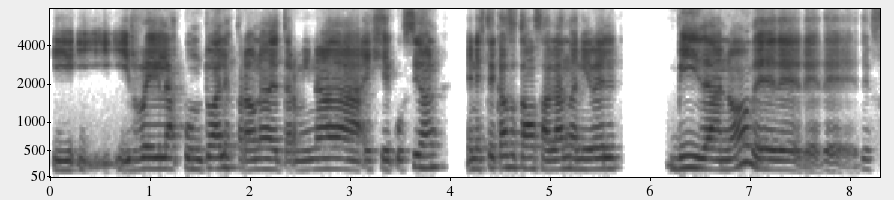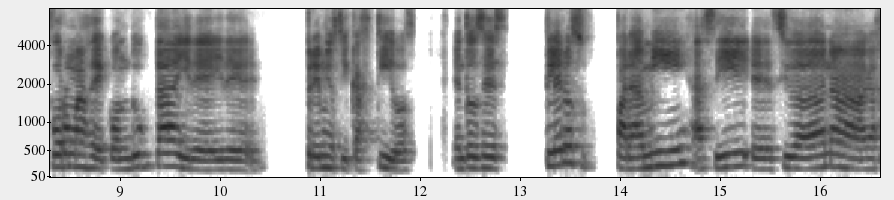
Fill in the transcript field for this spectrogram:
y, reglas puntuales para una determinada ejecución. En este caso estamos hablando a nivel vida, ¿no? De, formas de conducta y de premios y castigos. Entonces, Cleros, para mí, así, eh, ciudadana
